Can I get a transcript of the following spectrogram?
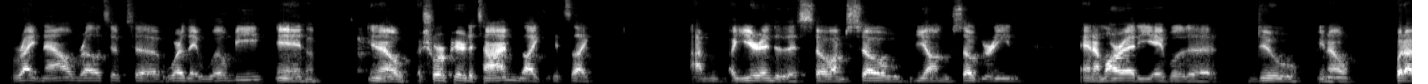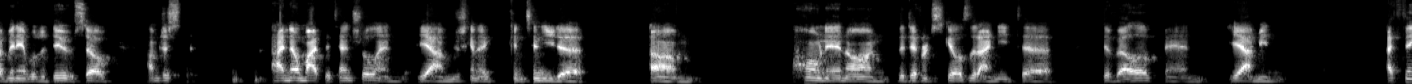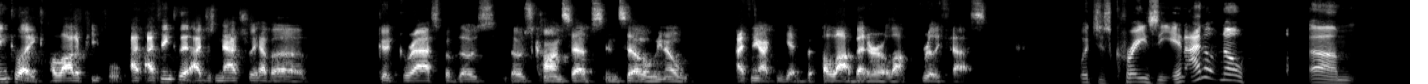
right now relative to where they will be in, you know, a short period of time, like it's like I'm a year into this. So I'm so young, so green and I'm already able to do, you know, what I've been able to do. So I'm just, I know my potential, and yeah, I'm just going to continue to um, hone in on the different skills that I need to develop. And yeah, I mean, I think like a lot of people, I, I think that I just naturally have a good grasp of those those concepts, and so you know, I think I can get a lot better a lot really fast which is crazy. And I don't know. Um,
